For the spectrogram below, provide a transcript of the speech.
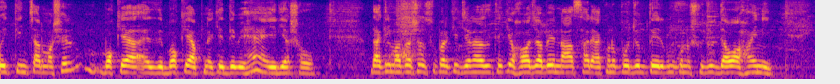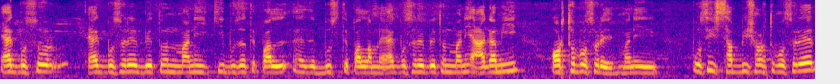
ওই তিন, চার মাসের বকেয়া বকে আপনাকে দেবে হ্যাঁ এরিয়া সহ। দাখিল মাদ্রাসা সুপার কি জেনারেল থেকে হওয়া যাবে? না, স্যার এখনও পর্যন্ত এরকম কোনো সুযোগ দেওয়া হয়নি। এক বছর, এক বছরের বেতন মানে কি বুঝাতে পার বুঝতে পারলাম না, এক বছরের বেতন মানে আগামী অর্থ বছরে মানে পঁচিশ, ছাব্বিশ অর্থ বছরের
